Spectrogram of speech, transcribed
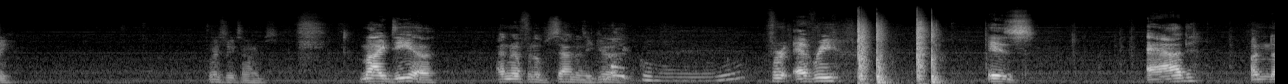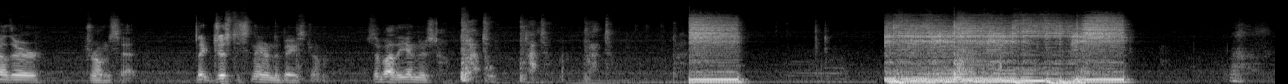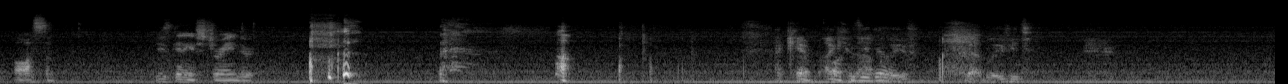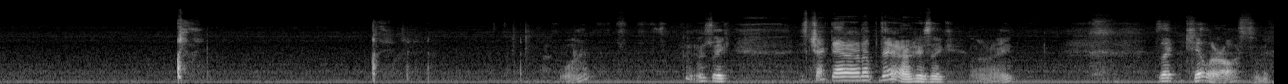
Twenty-three. Twenty-three times. My idea. I don't know if it'll sound any good. For every is add another drum set, like just a snare and the bass drum. So by the end, there's. Awesome. He's getting a stranger. can't. I cannot believe. I can't believe he. What? I was like, just check that out up there. He was like, all right. It's like killer, awesome.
